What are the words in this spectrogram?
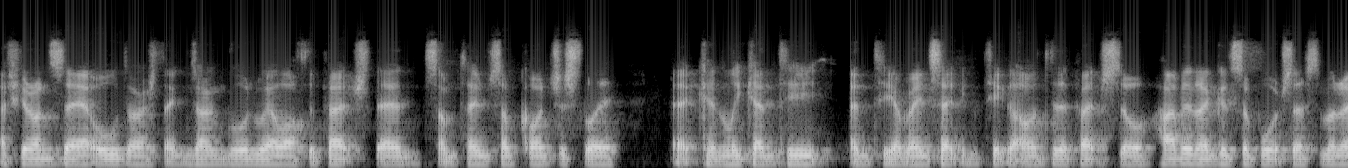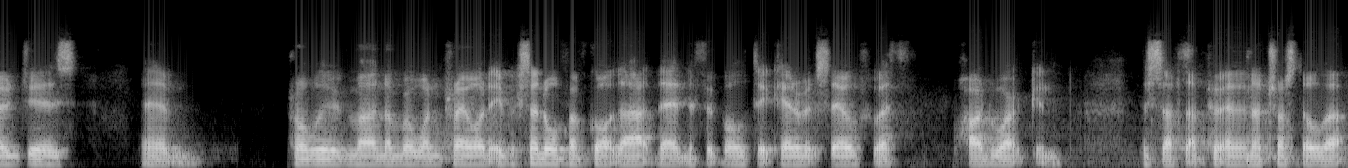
if you're unsettled or things aren't going well off the pitch, then sometimes subconsciously it can leak into into your mindset. You can take that onto the pitch. So having a good support system around you is um, probably my number one priority because I know if I've got that, then the football will take care of itself with hard work and the stuff that I put in. I trust all that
